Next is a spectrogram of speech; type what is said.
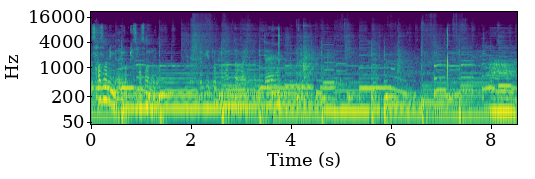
사선입니다. 이렇게 사선으로. 여기도 베란다가 있는데 아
